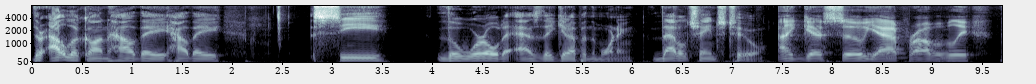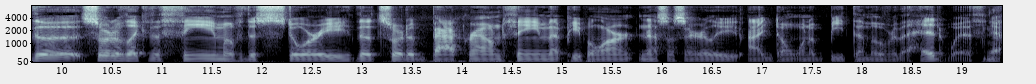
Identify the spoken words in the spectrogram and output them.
their outlook on how they how they see the world as they get up in the morning? That'll change too. I guess so. Yeah, probably. The sort of like the theme of the story, the sort of background theme that people aren't necessarily I don't want to beat them over the head with. Yeah.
